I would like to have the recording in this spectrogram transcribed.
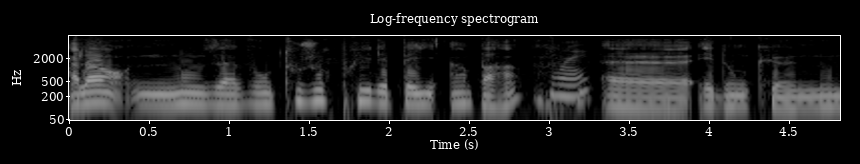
Alors, nous avons toujours pris les pays un par un. et donc, nous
